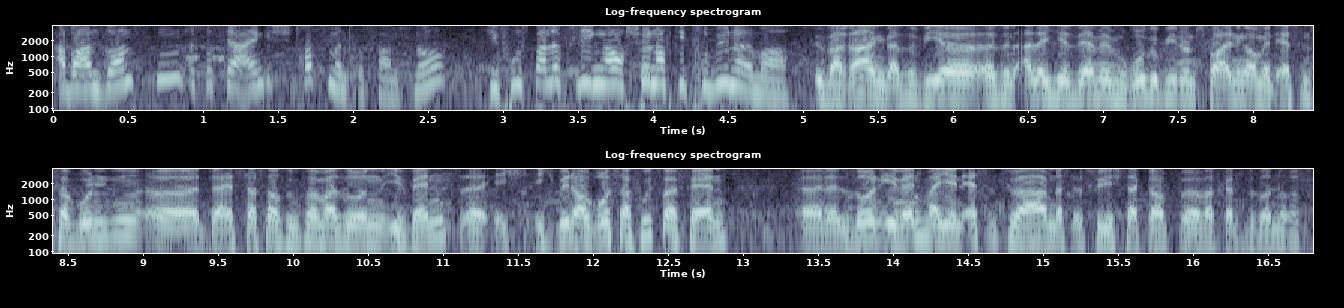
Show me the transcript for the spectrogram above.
aber ansonsten ist es ja eigentlich trotzdem interessant. Ne? Die Fußballe fliegen auch schön auf die Tribüne immer. Überragend. Also wir äh, sind alle hier sehr mit dem Ruhrgebiet und vor allen Dingen auch mit Essen verbunden. Äh, da ist das auch super mal so ein Event. Äh, ich, ich bin auch großer Fußballfan. So ein Event mal hier in Essen zu haben, das ist für die Stadt, glaube ich, was ganz Besonderes.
